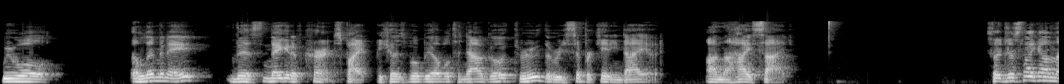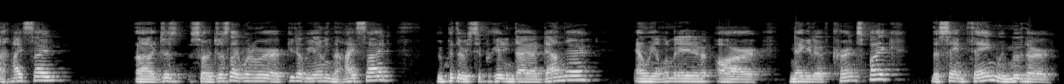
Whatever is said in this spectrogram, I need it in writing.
we will eliminate this negative current spike because we'll be able to now go through the reciprocating diode on the high side. So just like on the high side, uh, just so just like when we were PWMing the high side, we put the reciprocating diode down there and we eliminated our negative current spike. The same thing, we moved our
